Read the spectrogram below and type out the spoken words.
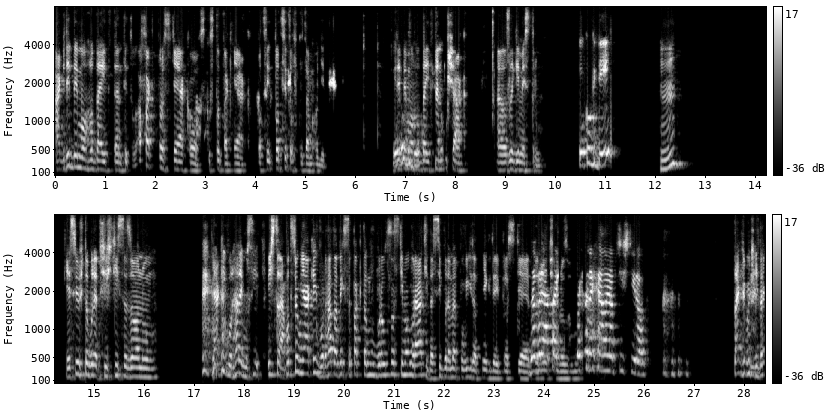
a kdy by mohl být ten titul. A fakt prostě jako zkus to tak nějak pocitovku tam hodit. Kdy by mohl být ten ušák uh, z Ligy mistrů? Jako kdy? Hm? Jestli už to bude příští sezónu, nějaký odhady musí, víš co, já potřebuji nějaký odhad, abych se pak k tomu v budoucnosti mohl vrátit, až si budeme povídat někdy prostě. Dobrá, tak, tak to necháme na příští rok. tak počkej, tak,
